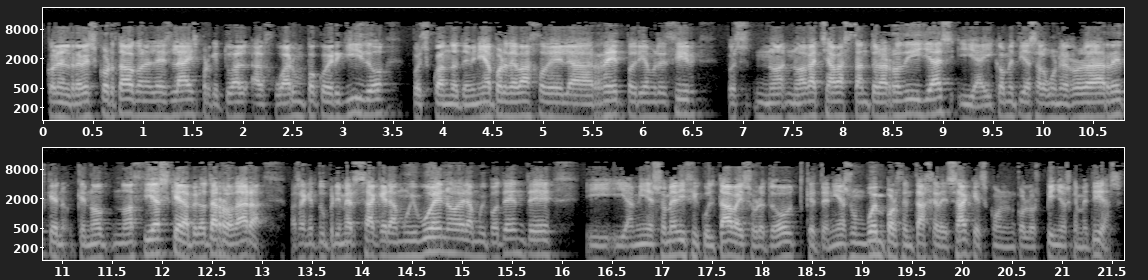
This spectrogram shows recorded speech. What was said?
con el revés cortado, con el slice, porque tú al, al jugar un poco erguido, pues cuando te venía por debajo de la red, podríamos decir, pues no, no agachabas tanto las rodillas y ahí cometías algún error a la red que no, que no, no hacías que la pelota rodara. Pasa que tu primer saque era muy bueno, era muy potente y, y a mí eso me dificultaba y sobre todo que tenías un buen porcentaje de saques con, con los piños que metías.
